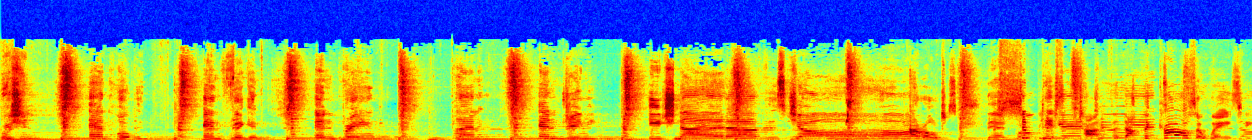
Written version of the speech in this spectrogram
Wishing and hoping and thinking and praying, planning and dreaming each night of his charm. Harold, there simply isn't time for that. The cars are waiting.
